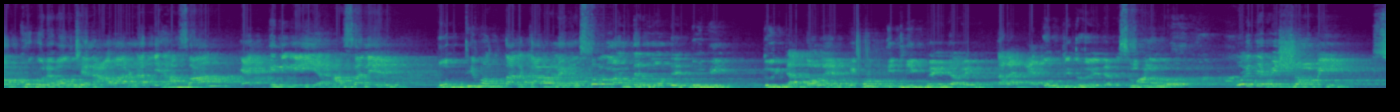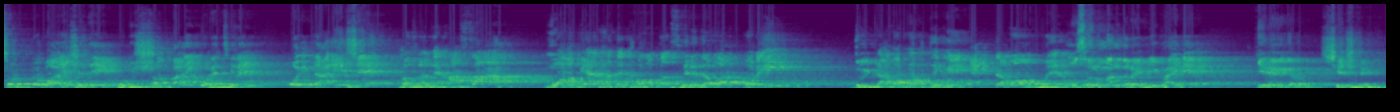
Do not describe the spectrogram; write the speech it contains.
লক্ষ্য করে বলছেন, আমার নাতি হাসান, একদিন এই হাসানের বুদ্ধিমত্তার কারণে মুসলমানদের মধ্যে দুই দুইটা দলের বিভক্তি ঠিক হয়ে যাবে, তারা একত্রিত হয়ে যাবে। সুবহানাল্লাহ। ওই যে বিশ্বনবী ছোট্ট বয়সে যে ভবিষ্যৎবাণী করেছিলেন, ওইটা এসে হজরতে হাসান মুয়াবিয়ার হাতে ক্ষমতা ছেড়ে দেওয়ার পরেই দুইটা মহল থেকে একটা মহল হয়ে মুসলমানদের ওই ডিভাইডে কি হয়ে গেল? শেষ হয়ে গেল।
